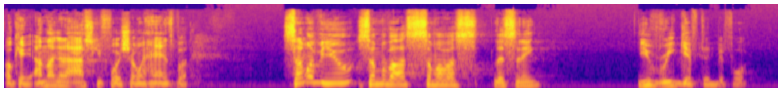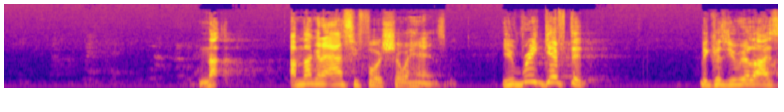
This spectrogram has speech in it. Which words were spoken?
Okay, I'm not to ask you for a show of hands, but some of you, some of us, some of us listening, you've regifted before. Not, I'm not going to ask you for a show of hands. You've regifted because you realize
